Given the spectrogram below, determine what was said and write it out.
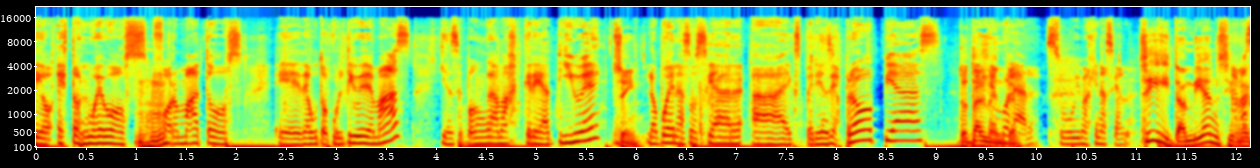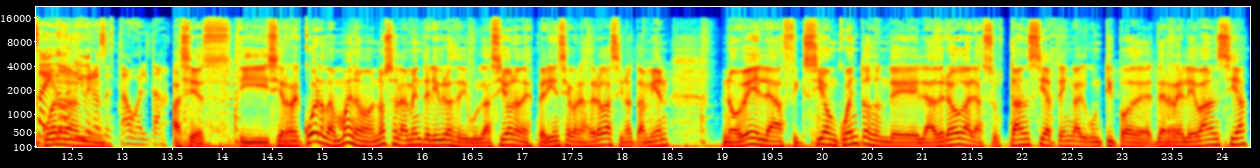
digo, estos nuevos formatos eh, de autocultivo y demás. Quien se ponga más creative Sí. lo pueden asociar a experiencias propias. Totalmente. Volar su imaginación. Sí, también si Además recuerdan. hay dos libros esta vuelta. Así es. Y si recuerdan, bueno, no solamente libros de divulgación o de experiencia con las drogas, sino también novela, ficción, cuentos donde la droga, la sustancia tenga algún tipo de, de relevancia.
